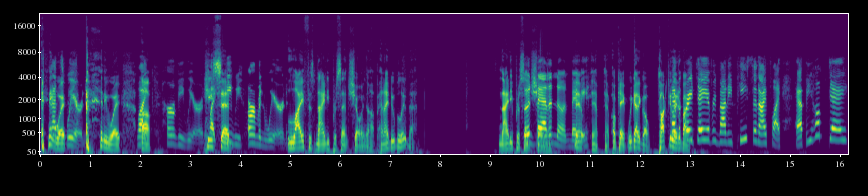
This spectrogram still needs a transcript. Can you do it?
Anyway, That's weird. anyway, Like uh, pervy weird. he like said- Pee Wee Herman weird. life is ninety percent showing up, and I do believe that. Ninety percent Good, bad, up. and none, baby. yep, yep. Okay, we got to go. Talk to you Have later. a Bye. great day, everybody. Peace and I fly. Happy hump day.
